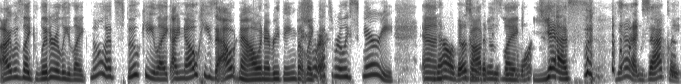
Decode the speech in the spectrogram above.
i was like literally like no that's spooky like i know he's out now and everything but like that's really scary. And no those god are was like yes. Yeah exactly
